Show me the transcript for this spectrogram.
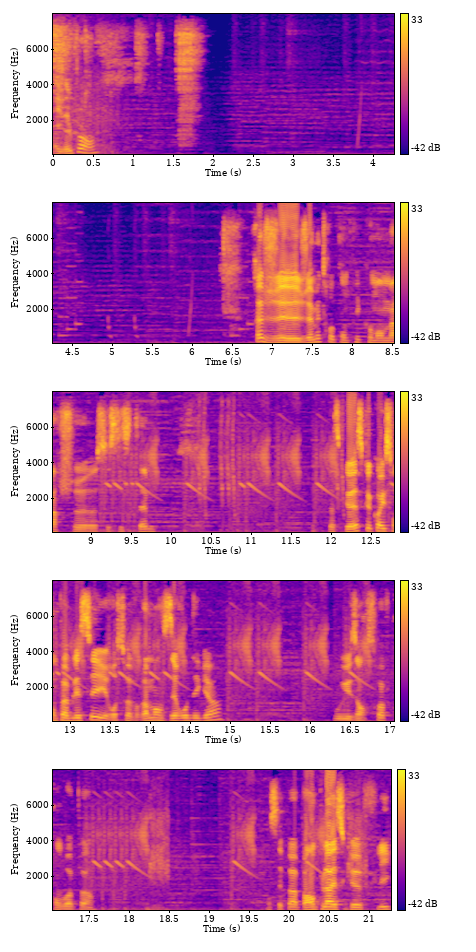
Ah, ils veulent pas, hein. Après, j'ai jamais trop compris comment marche euh, ce système. Parce que est-ce que quand ils sont pas blessés, ils reçoivent vraiment zéro dégâts? Ou ils en reçoivent qu'on voit pas On sait pas. Par exemple là, est-ce que Flick,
